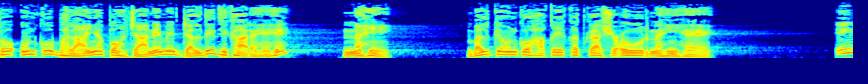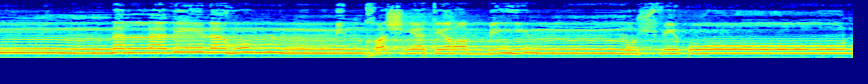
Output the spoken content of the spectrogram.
تو ان کو بھلائیاں پہنچانے میں جلدی دکھا رہے ہیں؟ نہیں بلکہ ان کو حقیقت کا شعور نہیں ہے۔ ان الذين هم من خشيه ربهم مشفقون۔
